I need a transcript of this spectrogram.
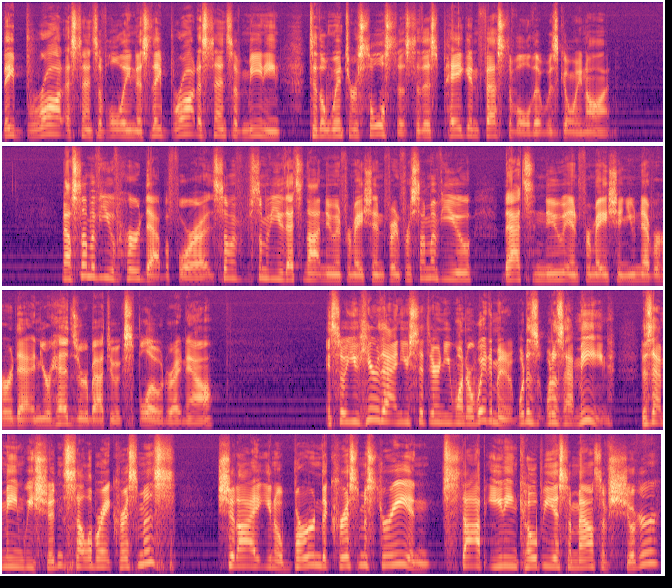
They brought a sense of holiness, they brought a sense of meaning to the winter solstice, to this pagan festival that was going on. Now, some of you have heard that before. Uh, some of, some of you, that's not new information. And for some of you, that's new information. You never heard that, and your heads are about to explode right now. And so you hear that and you sit there and you wonder wait a minute, what, is, what does that mean? Does that mean we shouldn't celebrate Christmas? Should I, you know, burn the Christmas tree and stop eating copious amounts of sugar?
